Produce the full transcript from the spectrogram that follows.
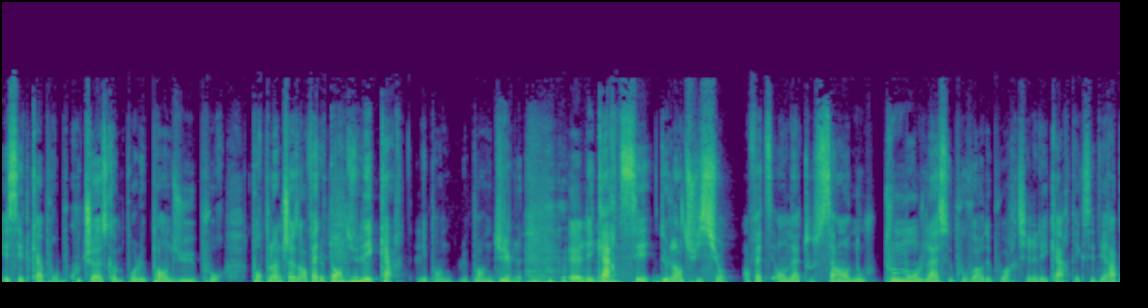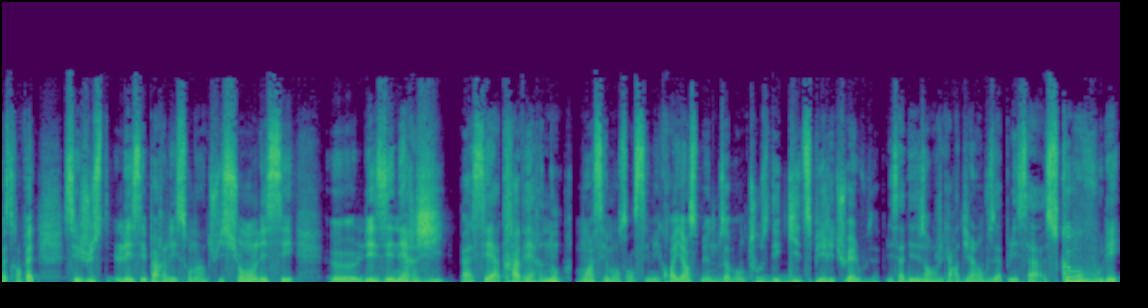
Et c'est le cas pour beaucoup de choses, comme pour le pendu, pour, pour plein de choses. En fait, Le pendule. les cartes, les pen- le pendule, euh, les cartes, c'est de l'intuition. En fait, on a tout ça en nous. Tout le monde a ce pouvoir de pouvoir tirer les cartes, etc. Parce qu'en fait, c'est juste laisser parler son intuition, laisser euh, les énergies passer à travers nous. Moi, c'est mon sens, c'est mes croyances, mais nous avons tous des guides spirituels. Vous appelez ça des anges gardiens, vous appelez ça ce que vous voulez.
